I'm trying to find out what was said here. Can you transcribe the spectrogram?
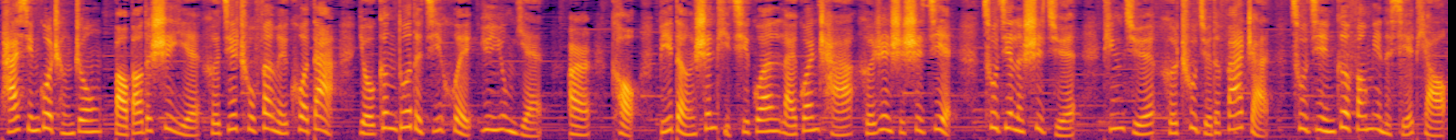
爬行过程中，宝宝的视野和接触范围扩大，有更多的机会运用眼、耳、口、鼻等身体器官来观察和认识世界，促进了视觉、听觉和触觉的发展，促进各方面的协调，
